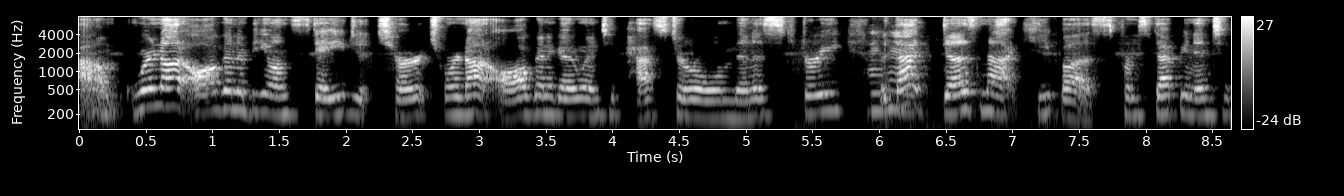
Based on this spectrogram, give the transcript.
um, we're not all going to be on stage at church. We're not all going to go into pastoral ministry, mm-hmm. but that does not keep us from stepping into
